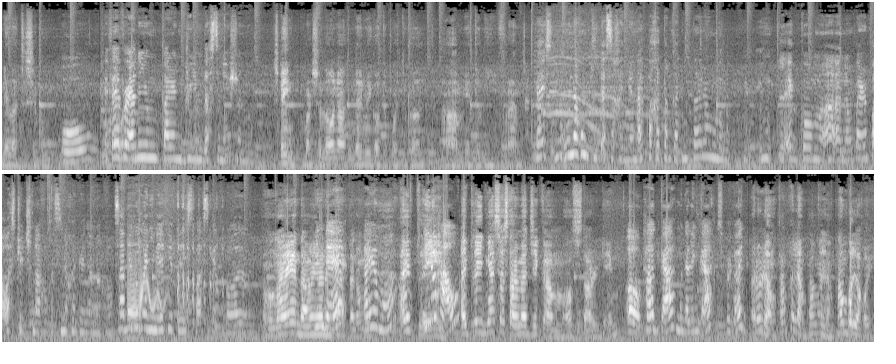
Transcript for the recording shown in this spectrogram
Manila to Cebu. Oh. If ever, ano yung parang dream destination mo? Spain, Barcelona, then we go to Portugal, um, Italy, France. Guys, nung una kong kita sa kanya, napakatangkad niya. Parang mag, yung leg ko, ma, ano, parang pa-ostrich na ako kasi nakaganyan ako. Sabi ko kanina, if you plays basketball. Oo nga yan, dami nga nagtatanong. Ayaw mo? I played. You know how? I played nga sa Star Magic um, All-Star game. Oh, proud ka? Magaling ka? Super good? Ano lang, tama lang, tama lang. Humble ako eh.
